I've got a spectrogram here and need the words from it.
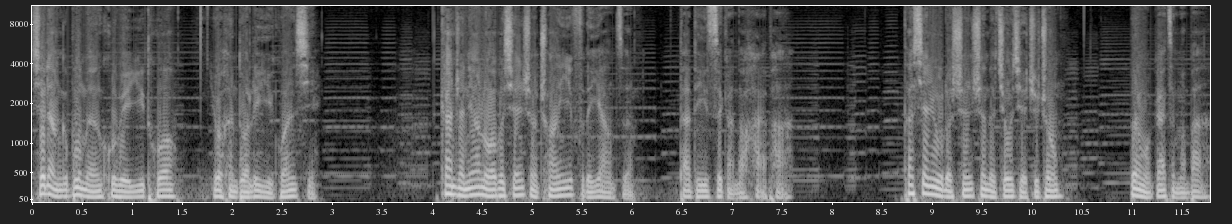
且两个部门互为依托，有很多利益关系。看着蔫萝卜先生穿衣服的样子，他第一次感到害怕。他陷入了深深的纠结之中，问我该怎么办。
